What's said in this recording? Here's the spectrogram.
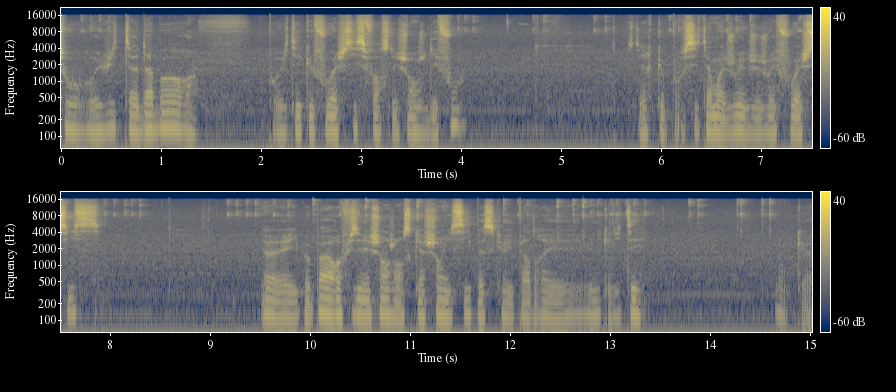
tour 8 d'abord pour éviter que fou H6 force l'échange des fous. C'est-à-dire que pour, si c'était à moi de jouer que je jouais fou H6, euh, il peut pas refuser l'échange en se cachant ici parce qu'il perdrait une qualité. Donc, euh,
